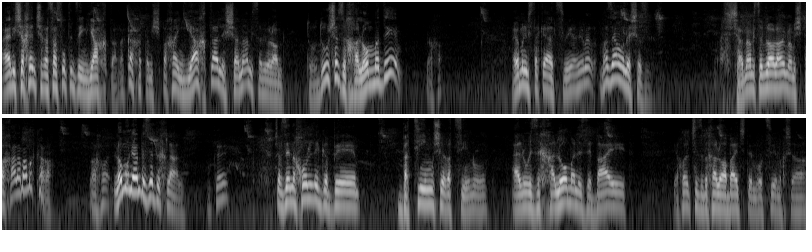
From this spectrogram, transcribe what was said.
היה לי שכן שרצה לעשות את זה עם יאכטה, לקחת את המשפחה עם יאכטה לשנה מסביב לעולם. תודו שזה חלום מדהים. נכון. היום אני מסתכל על עצמי, אני אומר, מה זה העונש הזה? שנה מסביב לעולם עם המשפחה, למה מה קרה? נכון? לא מעוניין בזה בכלל, אוקיי? עכשיו, זה נכון לגבי בתים שרצינו, היה לנו איזה חלום על איזה בית, יכול להיות שזה בכלל לא הבית שאתם רוצים עכשיו.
